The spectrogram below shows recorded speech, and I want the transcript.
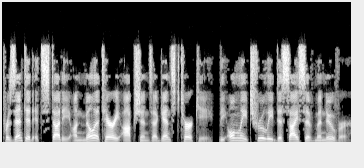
presented its study on military options against Turkey, the only truly decisive maneuver,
